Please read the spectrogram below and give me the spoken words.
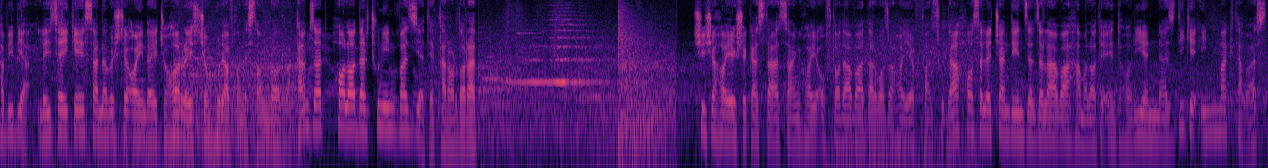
حبیبیه لیسه ای که سرنوشت آینده چهار رئیس جمهور افغانستان را رقم زد حالا در چنین وضعیت قرار دارد شیشه های شکسته، سنگ های افتاده و دروازه های فرسوده حاصل چندین زلزله و حملات انتحاری نزدیک این مکتب است.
